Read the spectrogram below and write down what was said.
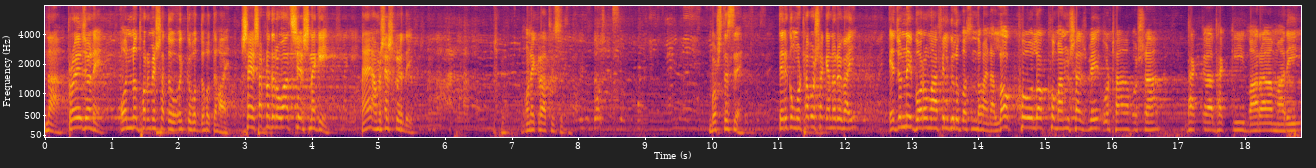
না, প্রয়োজনে অন্য ধর্মের সাথে ঐক্যবদ্ধ হতে হয়। শেষ, আপনাদের ওয়াজ শেষ নাকি? হ্যাঁ আমরা শেষ করে দিই। অনেক রাত হয়েছে। বসতেছে? এরকম ওঠা বসা কেন রে ভাই? এজন্যই বড় মাহফিলগুলো পছন্দ হয় না। লক্ষ লক্ষ মানুষ আসবে, ওঠা, বসা, ধাক্কা, ধাক্কি, মারা, মারি,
